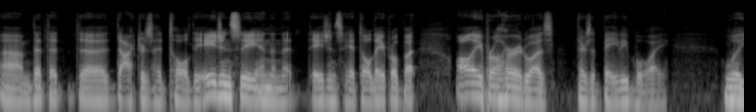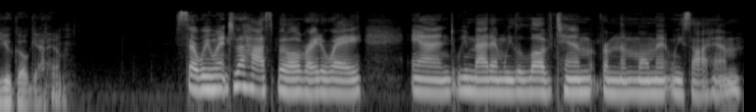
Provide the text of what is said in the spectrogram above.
um, that, that the doctors had told the agency and then that the agency had told April. But all April heard was, There's a baby boy. Will you go get him? So we went to the hospital right away and we met him. We loved him from the moment we saw him.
